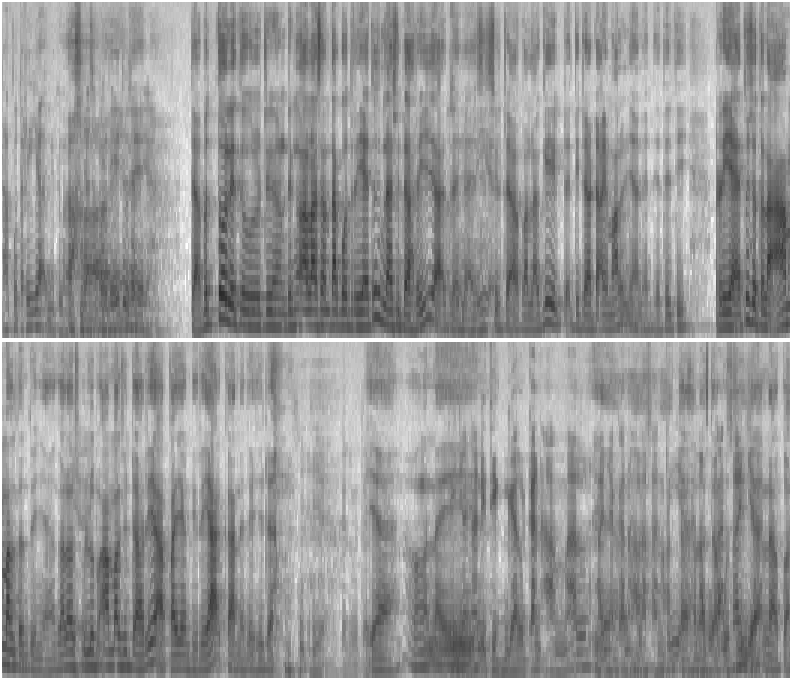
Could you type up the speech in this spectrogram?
takut riak gitu. Ah, tidak seperti itu saja tidak betul itu. Dengan dengan alasan takut riak itu sebenarnya sudah riak. Sudah, sudah apalagi tidak ada amalnya. Jadi Ria itu setelah amal tentunya. Kalau yeah. sebelum amal sudah ria, apa yang diriakan itu sudah. Iya, betul, Ya, mengenai Jadi jangan ditinggalkan amal ya, hanya karena alasan ria. Lakukan saja lakukan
